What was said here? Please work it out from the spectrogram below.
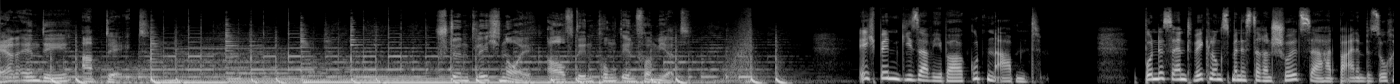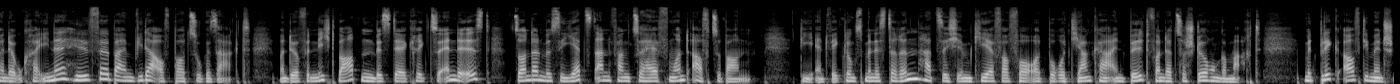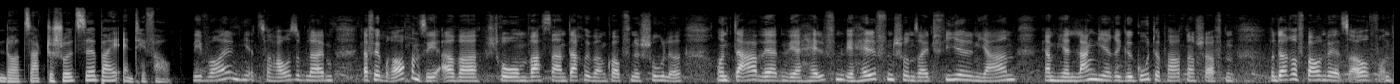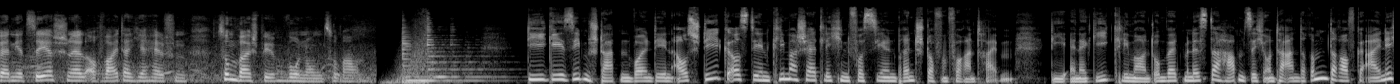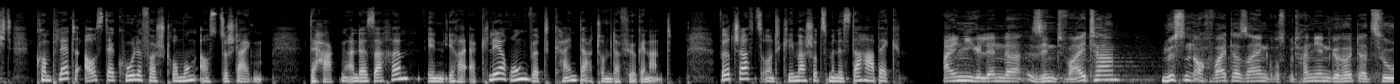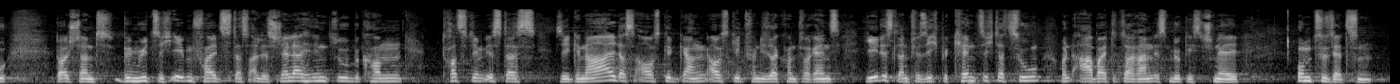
RND Update. Stündlich neu. Auf den Punkt informiert. Ich bin Gisa Weber. Guten Abend. Bundesentwicklungsministerin Schulze hat bei einem Besuch in der Ukraine Hilfe beim Wiederaufbau zugesagt. Man dürfe nicht warten, bis der Krieg zu Ende ist, sondern müsse jetzt anfangen zu helfen und aufzubauen. Die Entwicklungsministerin hat sich im Kiewer Vorort Borodjanka ein Bild von der Zerstörung gemacht. Mit Blick auf die Menschen dort sagte Schulze bei NTV. Die wollen hier zu Hause bleiben. Dafür brauchen sie aber Strom, Wasser, ein Dach über dem Kopf, eine Schule. Und da werden wir helfen. Wir helfen schon seit vielen Jahren. Wir haben hier langjährige, gute Partnerschaften. Und darauf bauen wir jetzt auf und werden jetzt sehr schnell auch weiter hier helfen, zum Beispiel Wohnungen zu bauen. Die G7-Staaten wollen den Ausstieg aus den klimaschädlichen fossilen Brennstoffen vorantreiben. Die Energie-, Klima- und Umweltminister haben sich unter anderem darauf geeinigt, komplett aus der Kohleverstromung auszusteigen. Der Haken an der Sache, in ihrer Erklärung wird kein Datum dafür genannt. Wirtschafts- und Klimaschutzminister Habeck. Einige Länder sind weiter, müssen auch weiter sein. Großbritannien gehört dazu. Deutschland bemüht sich ebenfalls, das alles schneller hinzubekommen. Trotzdem ist das Signal, das ausgegangen, ausgeht von dieser Konferenz, jedes Land für sich bekennt sich dazu und arbeitet daran, es möglichst schnell umzusetzen.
